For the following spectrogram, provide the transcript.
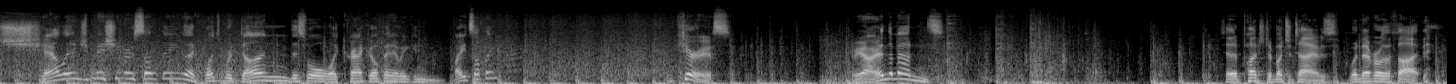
challenge mission or something? Like once we're done, this will like crack open and we can fight something? I'm curious. Here we are in the mountains. Said it punched a bunch of times. Would never have thought.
